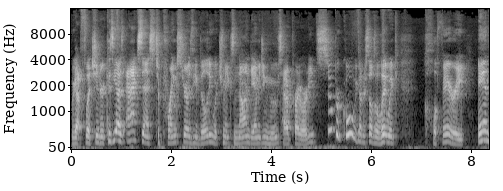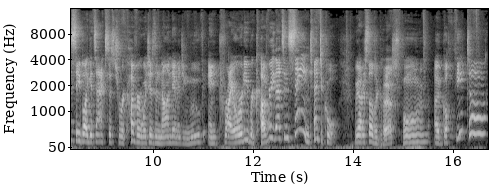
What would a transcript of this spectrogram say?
We got Fletchinder because he has access to Prankster as the ability, which makes non-damaging moves have priority. It's super cool. We got ourselves a Litwick, Clefairy, and Sableye gets access to Recover, which is a non-damaging move, and Priority Recovery? That's insane! Tentacool. We got ourselves a Castform, a Gothita.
